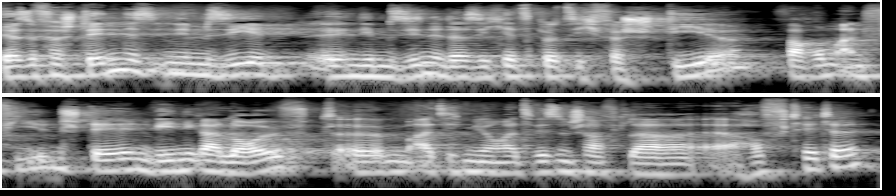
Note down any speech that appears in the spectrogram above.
Ja, also Verständnis in dem, in dem Sinne, dass ich jetzt plötzlich verstehe, warum an vielen Stellen weniger läuft, ähm, als ich mir auch als Wissenschaftler erhofft hätte.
